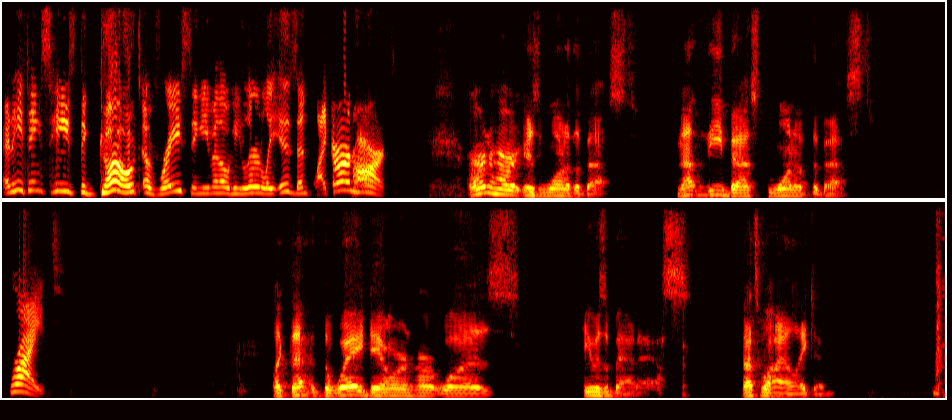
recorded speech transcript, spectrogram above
And he thinks he's the goat of racing, even though he literally isn't, like Earnhardt. Earnhardt is one of the best. Not the best, one of the best. Right. like that the way Dale Earnhardt was, he was a badass. That's why I like him.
